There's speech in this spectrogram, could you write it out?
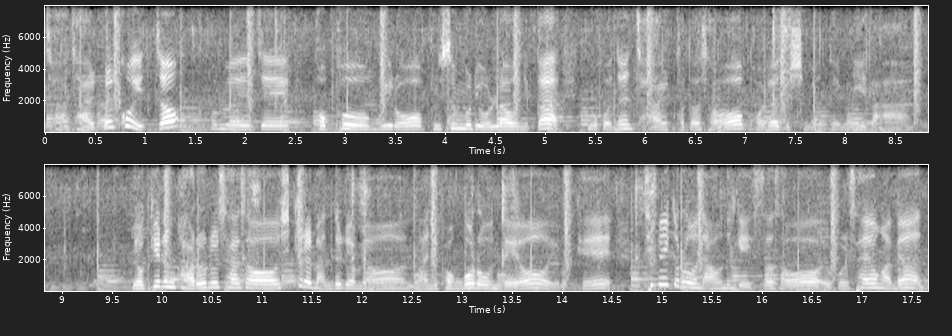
자, 잘 끓고 있죠? 그러면 이제 거품 위로 불순물이 올라오니까 요거는 잘 걷어서 버려주시면 됩니다. 엿기름 가루를 사서 식혜를 만들려면 많이 번거로운데요. 이렇게 티백으로 나오는 게 있어서 이걸 사용하면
